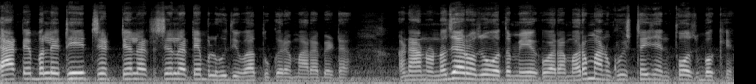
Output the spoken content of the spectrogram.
આ ટેબલે ઠેઠ છે, ટેલા, છેલ્લા ટેબલ સુધી વાતું કરે મારા બેટા. અને આનો નજારો જોવો તમે એકવાર, આમાં રમાણ ખુશ થઈ જાય ને તો જ બકે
